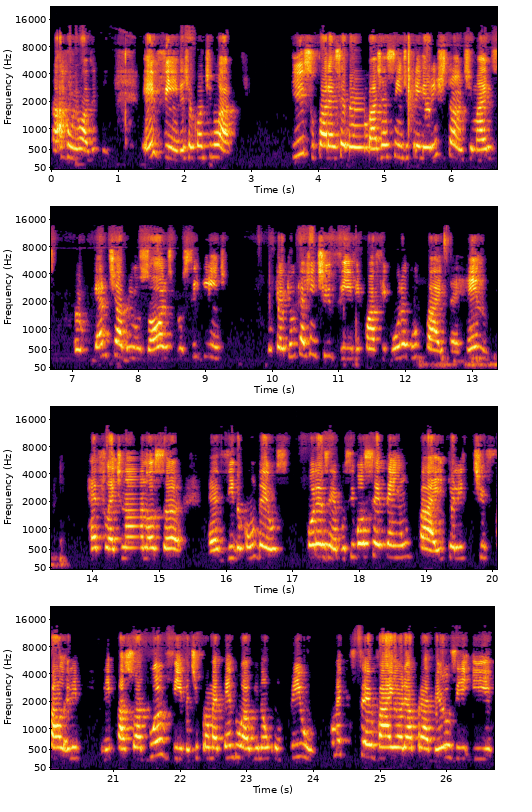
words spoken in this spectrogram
tá ruim o áudio aqui. Enfim, deixa eu continuar. Isso parece bobagem assim de primeiro instante, mas eu quero te abrir os olhos para o seguinte, porque aquilo que a gente vive com a figura do pai terreno reflete na nossa é, vida com Deus. Por exemplo, se você tem um pai que ele te fala, ele ele passou a tua vida te prometendo algo e não cumpriu, como é que você vai olhar para Deus e, e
